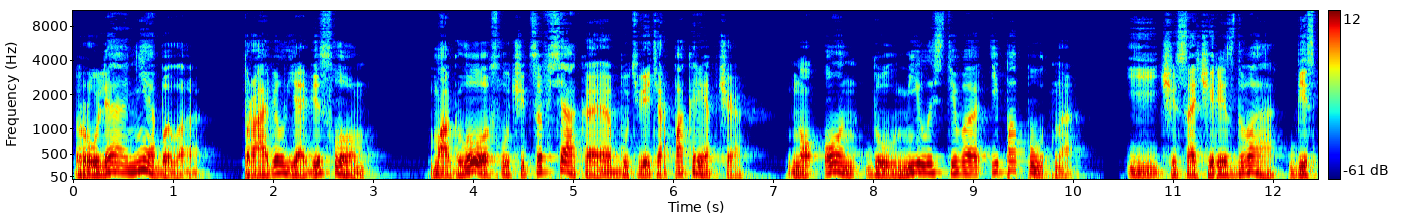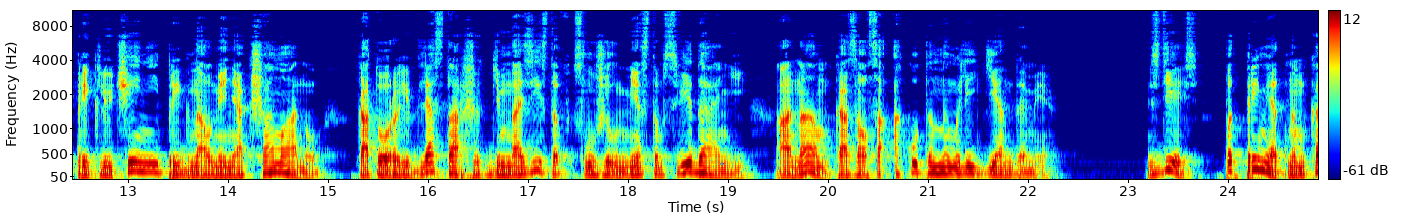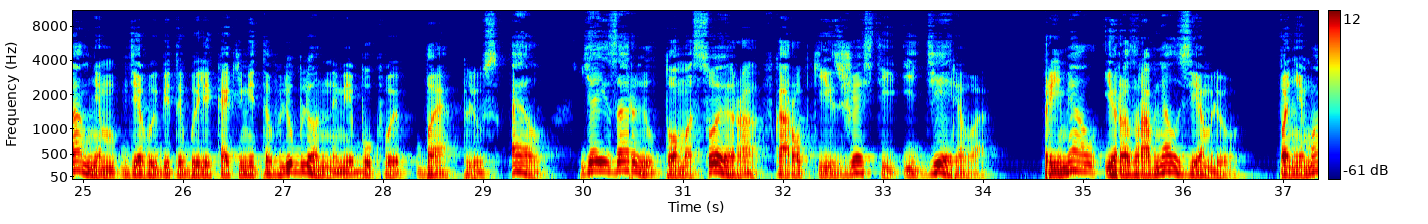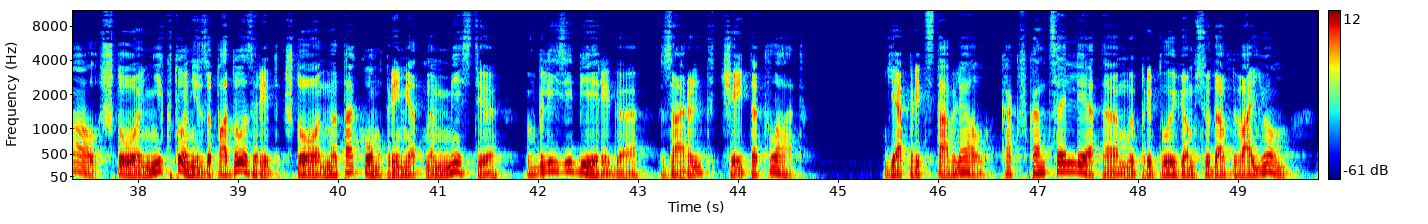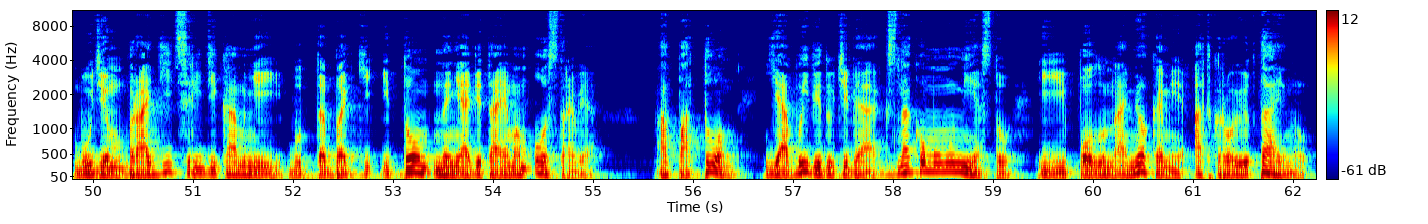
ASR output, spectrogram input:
Руля не было, правил я веслом. Могло случиться всякое, будь ветер покрепче, но он дул милостиво и попутно. И часа через два без приключений пригнал меня к шаману, который для старших гимназистов служил местом свиданий, а нам казался окутанным легендами. Здесь, под приметным камнем, где выбиты были какими-то влюбленными буквы «Б» плюс «Л», я и зарыл Тома Сойера в коробке из жести и дерева. Примял и разровнял землю. Понимал, что никто не заподозрит, что на таком приметном месте, вблизи берега, зарыт чей-то клад. Я представлял, как в конце лета мы приплывем сюда вдвоем, будем бродить среди камней, будто Бекки и Том на необитаемом острове. А потом я выведу тебя к знакомому месту и полунамеками открою тайну.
